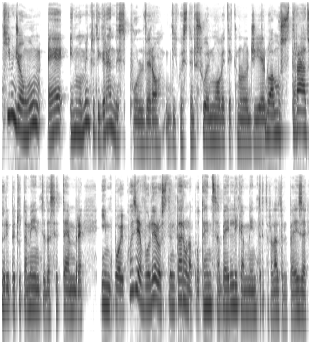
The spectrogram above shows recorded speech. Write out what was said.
Kim Jong-un è in un momento di grande spolvero di queste sue nuove tecnologie, lo ha mostrato ripetutamente da settembre in poi, quasi a voler ostentare una potenza bellica, mentre tra l'altro il paese,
